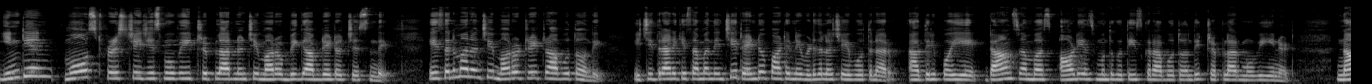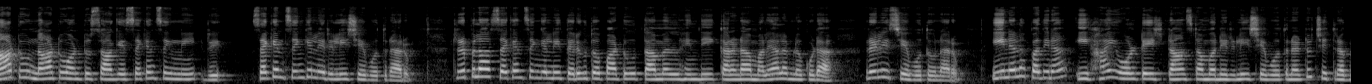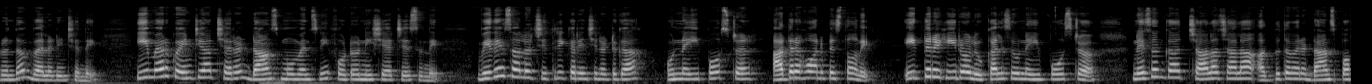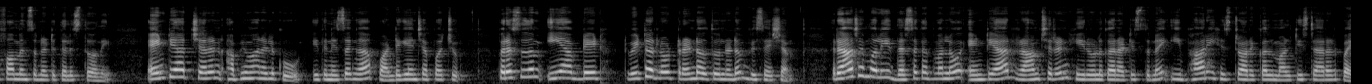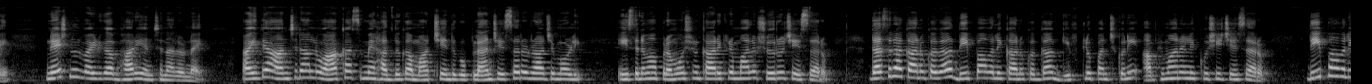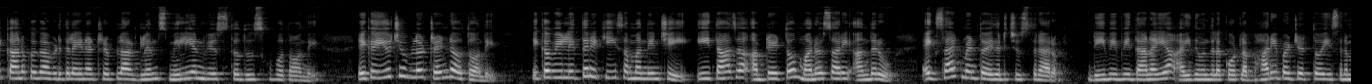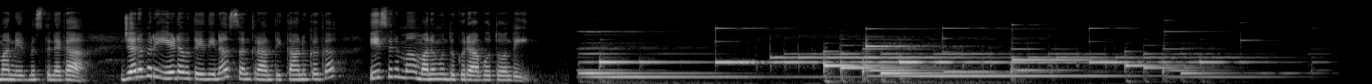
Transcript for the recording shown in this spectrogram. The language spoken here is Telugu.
Indian most prestigious movie triple R నుంచి మరో బిగ్ అప్డేట్ వచ్చేసింది. ఈ సినిమా నుంచి మరో ట్రీట్ రాబోతోంది. ఈ చిత్రానికి సంబంధించి రెండో పార్టీని విడుదల చేయబోతున్నారు. అదిరిపోయే డాన్స్ నంబర్స్ ఆడియన్స్ ముందుకు తీసుకురాబోతోంది triple R movie unit Naatu Naatu అంటూ సాగే సెకండ్ సింగ్ని రి- సెకండ్ సింగిల్ని రిలీజ్ చేయబోతున్నారు. ట్రిపుల్ ఆర్ సెకండ్ సింగిల్ని తెలుగుతో పాటు తమిళ్ హిందీ కన్నడ మలయాళంలో కూడా రిలీజ్ చేయబోతున్నారు. ఈ నెల పదిన ఈ హై వోల్టేజ్ డాన్స్ నంబర్ని రిలీజ్ చేయబోతున్నట్టు చిత్ర బృందం వెల్లడించింది. ఈ మేరకు ఎన్టీఆర్ చరణ్ డాన్స్ మూమెంట్స్ని ఫోటోని షేర్ చేసింది. విదేశాల్లో చిత్రీకరించినట్టుగా ఉన్న ఈ పోస్టర్ అదరహో అనిపిస్తోంది. ఇద్దరు హీరోలు కలిసి ఉన్న ఈ పోస్టర్ నిజంగా చాలా చాలా అద్భుతమైన డాన్స్ పర్ఫార్మెన్స్ ఉన్నట్టు తెలుస్తోంది. ఎన్టీఆర్ చరణ్ అభిమానులకు ఇది నిజంగా పండుగ అని చెప్పొచ్చు. ప్రస్తుతం ఈ అప్డేట్ ట్విట్టర్లో ట్రెండ్ అవుతుండడం విశేషం. రాజమౌళి దర్శకత్వంలో ఎన్టీఆర్ రామ్ చరణ్ హీరోలుగా నటిస్తున్న ఈ భారీ హిస్టారికల్ మల్టీస్టారర్ పై నేషనల్ వైడ్గా భారీ అంచనాలున్నాయి. అయితే ఆ అంచనాలు ఆకాశమే హద్దుగా మార్చేందుకు ప్లాన్ చేశారు రాజమౌళి. ఈ సినిమా ప్రమోషన్ కార్యక్రమాలు షురూ చేశారు. దసరా కానుకగా దీపావళి కానుకగా గిఫ్ట్లు పంచుకుని అభిమానుల్ని ఖుషి చేశారు. దీపావళి కానుకగా విడుదలైన ట్రిపుల్ ఆర్ గ్లిమ్స్ మిలియన్ వ్యూస్తో దూసుకుపోతోంది. ఇక యూట్యూబ్లో ట్రెండ్ అవుతోంది. ఇక వీళ్ళిద్దరికీ సంబంధించి ఈ తాజా అప్డేట్తో మరోసారి అందరూ ఎక్సైట్మెంట్తో ఎదురు చూస్తున్నారు డివివి దానయ్య ఐదు వందల కోట్ల భారీ బడ్జెట్తో ఈ సినిమా నిర్మిస్తుండగా జనవరి ఏడవ తేదీన సంక్రాంతి కానుకగా ఈ సినిమా మన ముందుకు రాబోతోంది.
